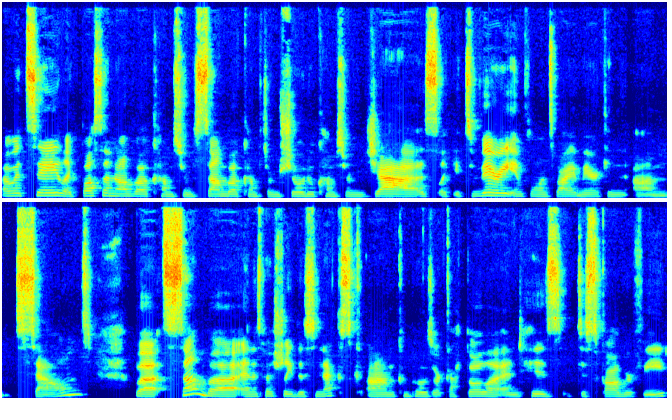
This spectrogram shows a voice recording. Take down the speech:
I would say. Like bossa nova comes from samba, comes from choro, comes from jazz. Like it's very influenced by American um, sound. But samba, and especially this next um, composer, Cartola, and his discography,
